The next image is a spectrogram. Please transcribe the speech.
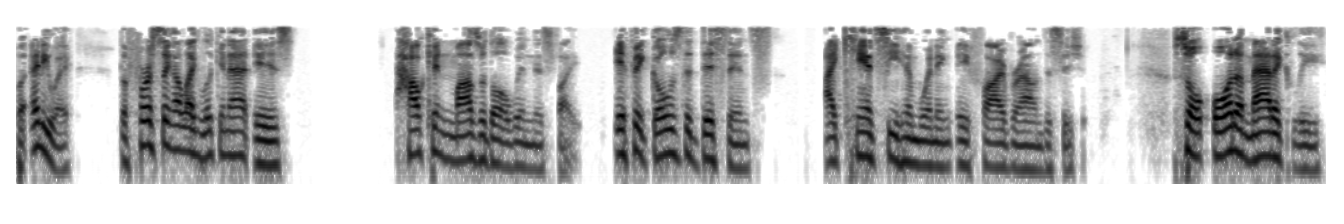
but anyway, the first thing I like looking at is how can Masvidal win this fight? If it goes the distance, I can't see him winning a five round decision. So automatically,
